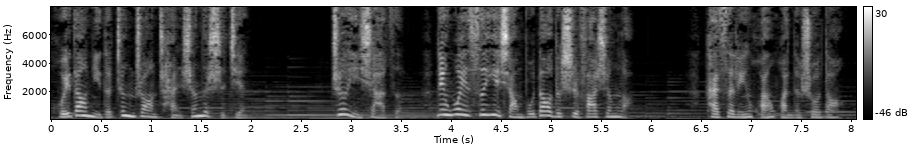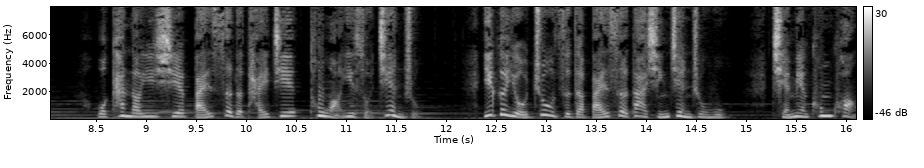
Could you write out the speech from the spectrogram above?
回到你的症状产生的时间。”这一下子，令魏斯意想不到的事发生了。凯瑟琳缓缓地说道：“我看到一些白色的台阶通往一所建筑，一个有柱子的白色大型建筑物，前面空旷，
